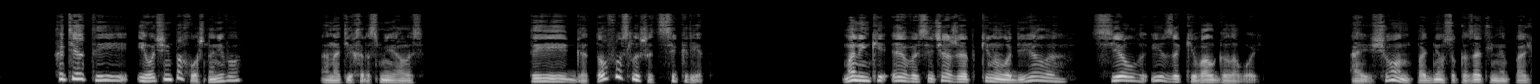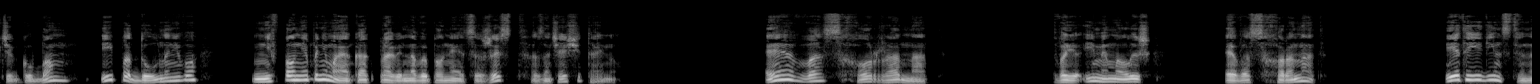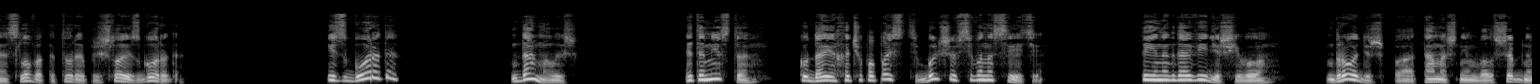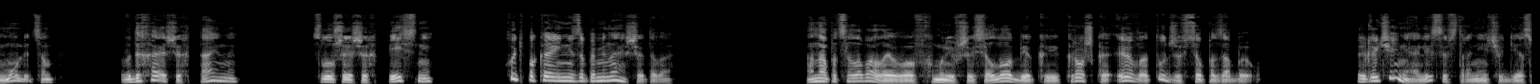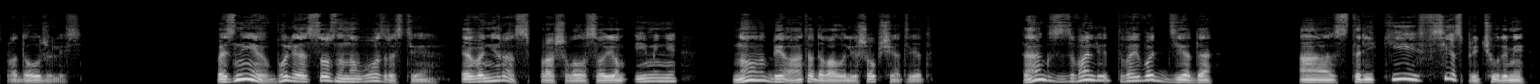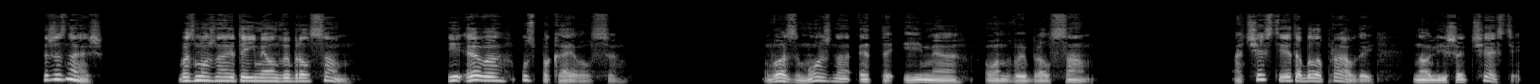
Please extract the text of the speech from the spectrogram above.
Хотя ты и очень похож на него. Она тихо рассмеялась. Ты готов услышать секрет? Маленький Эва сейчас же откинул одеяло, сел и закивал головой. А еще он поднес указательный пальчик к губам и подул на него, не вполне понимая, как правильно выполняется жест, означающий тайну. Эвасхоранат. Твое имя, малыш, Эвасхоранат. И это единственное слово, которое пришло из города. Из города? Да, малыш. Это место, куда я хочу попасть больше всего на свете. Ты иногда видишь его, бродишь по тамошним волшебным улицам, вдыхаешь их тайны, слушаешь их песни, хоть пока и не запоминаешь этого. Она поцеловала его в хмурившийся лобик, и крошка Эва тут же все позабыл. Приключения Алисы в стране чудес продолжились. Позднее, в более осознанном возрасте, Эва не раз спрашивала о своем имени, но Беата давала лишь общий ответ. — Так звали твоего деда. А старики все с причудами. Ты же знаешь. Возможно, это имя он выбрал сам. И Эва успокаивался. Возможно, это имя он выбрал сам. Отчасти это было правдой, но лишь отчасти.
